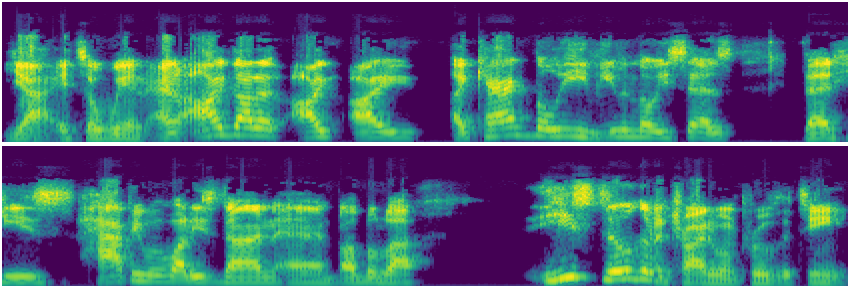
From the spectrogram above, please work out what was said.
yeah, it's a win. And I gotta, I, I, I can't believe, even though he says that he's happy with what he's done and blah blah blah, he's still going to try to improve the team.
